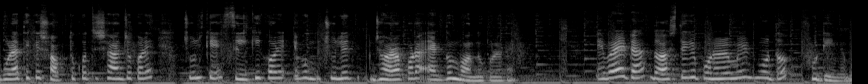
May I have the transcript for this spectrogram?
গোড়া থেকে শক্ত করতে সাহায্য করে, চুলকে সিল্কি করে এবং চুলের ঝরা পড়া একদম বন্ধ করে দেয়। এবার এটা দশ থেকে পনেরো মিনিট মতো ফুটিয়ে নেব।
